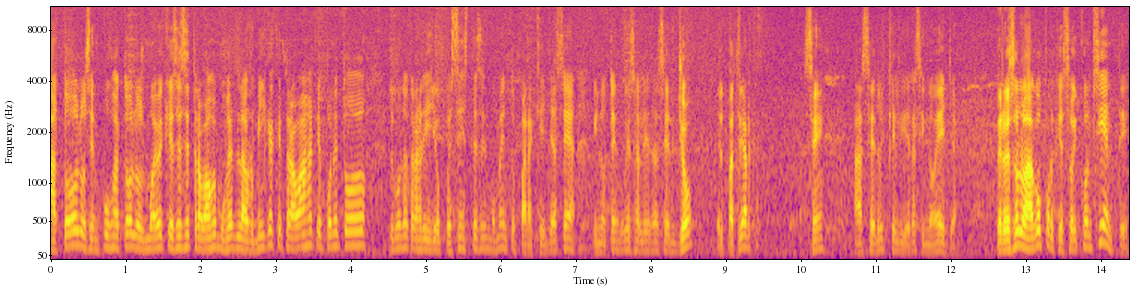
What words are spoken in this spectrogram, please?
a todos los empuja, a todos los mueve, que es ese trabajo de mujer, la hormiga que trabaja, que pone todo el mundo a trabajar. Y yo, pues este es el momento para que ella sea, y no tengo que salir a ser yo, el patriarca, ¿sí? a ser el que lidera, sino ella. Pero eso lo hago porque soy consciente.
